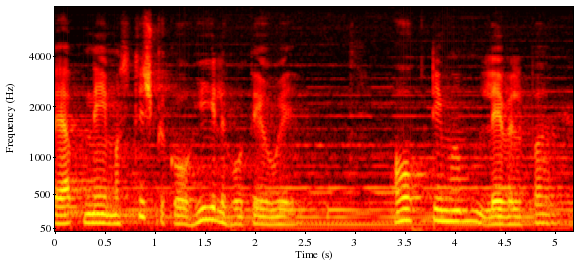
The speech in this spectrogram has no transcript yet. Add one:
व अपने मस्तिष्क को हील होते हुए ऑप्टिमम लेवल पर।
